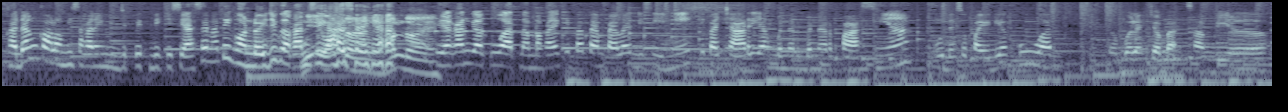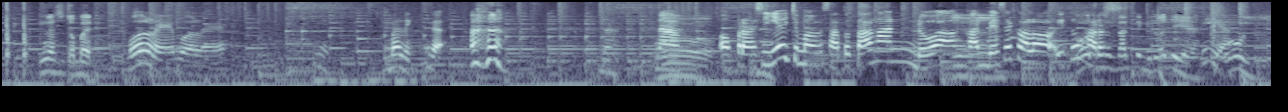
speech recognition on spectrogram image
kadang kalau misalkan yang dijepit di kisi AC nanti gondoy juga kan ini si AC-nya. kondoy. Ya kan nggak kuat, nah makanya kita tempelnya di sini, kita cari yang bener-bener pasnya, udah supaya dia kuat. Tuh, boleh coba sambil, ini langsung coba deh boleh, boleh. Nih, balik, enggak? nah, Oh. operasinya cuma satu tangan doang Iya. kan. Biasanya kalau itu oh, harus gitu aja ya Iya. oh iya.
